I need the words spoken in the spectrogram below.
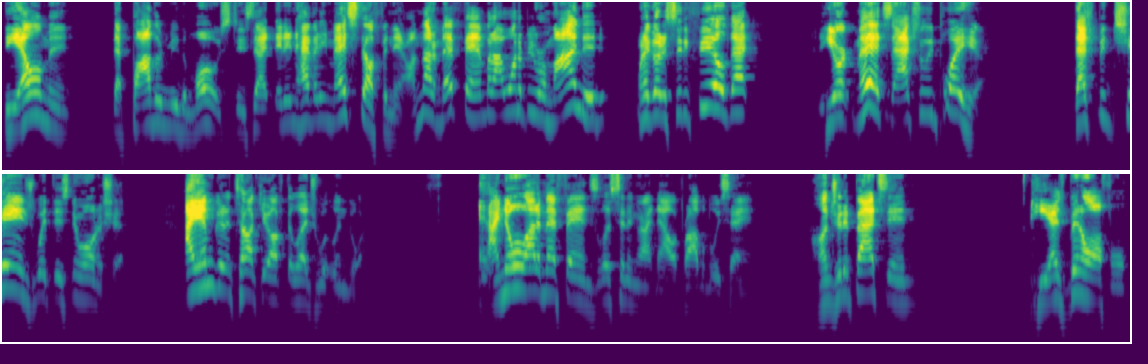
the element that bothered me the most is that they didn't have any Met stuff in there. I'm not a Met fan, but I want to be reminded when I go to Citi Field that the New York Mets actually play here. That's been changed with this new ownership. I am going to talk you off the ledge with Lindor. And I know a lot of Met fans listening right now are probably saying, 100 at bats in, he has been awful.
